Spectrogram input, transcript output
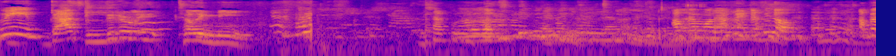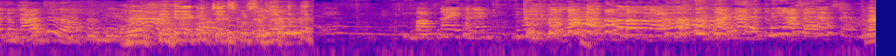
green That's literally telling me. আপনার মনে আছে এটা ছিল? আপনার তো গার্ল ছিল? এখন চেঞ্জ করছে না। বাপ না এখানে। আচ্ছা, আচ্ছা, তুমি আসো। না।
